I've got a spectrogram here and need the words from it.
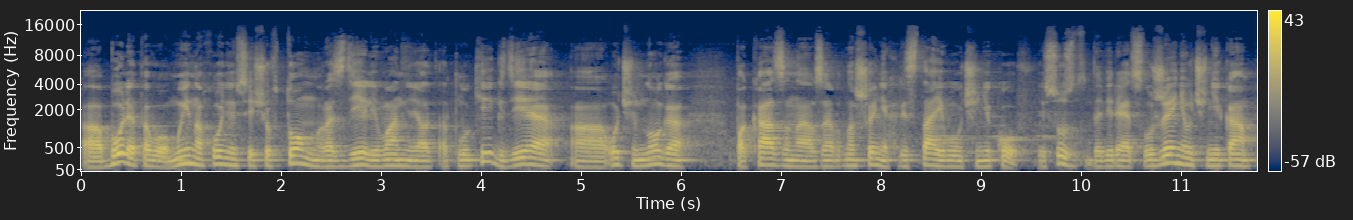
А, более того, мы находимся еще в том разделе Евангелия от Луки, где а, очень много показано взаимоотношения Христа и его учеников. Иисус доверяет служение ученикам,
